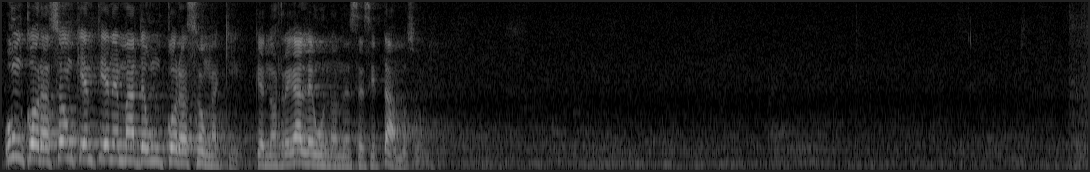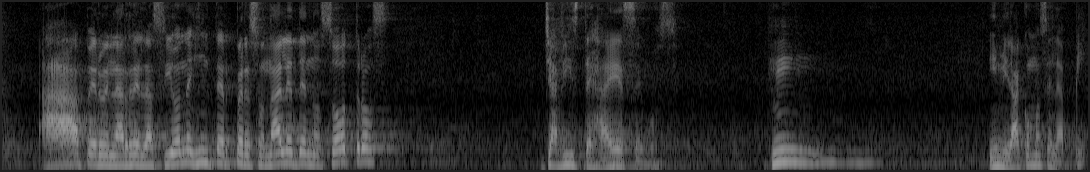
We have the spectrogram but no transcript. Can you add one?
Un corazón, ¿quién tiene más de un corazón aquí? Que nos regale uno, necesitamos uno. Ah, pero en las relaciones interpersonales de nosotros, ya viste a ese vos. Hmm. Y mira cómo se la pica.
